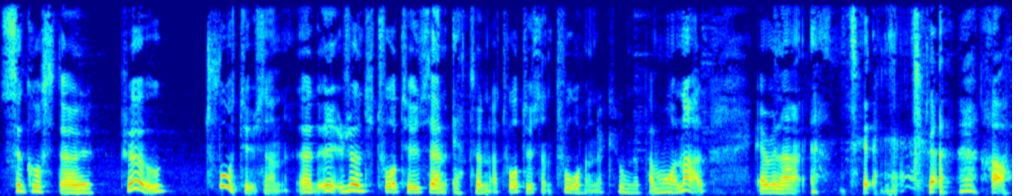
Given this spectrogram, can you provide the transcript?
så kostar Pro 2000, uh, eh, runt 2100, 2200 kronor per månad. Jag menar, ja,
